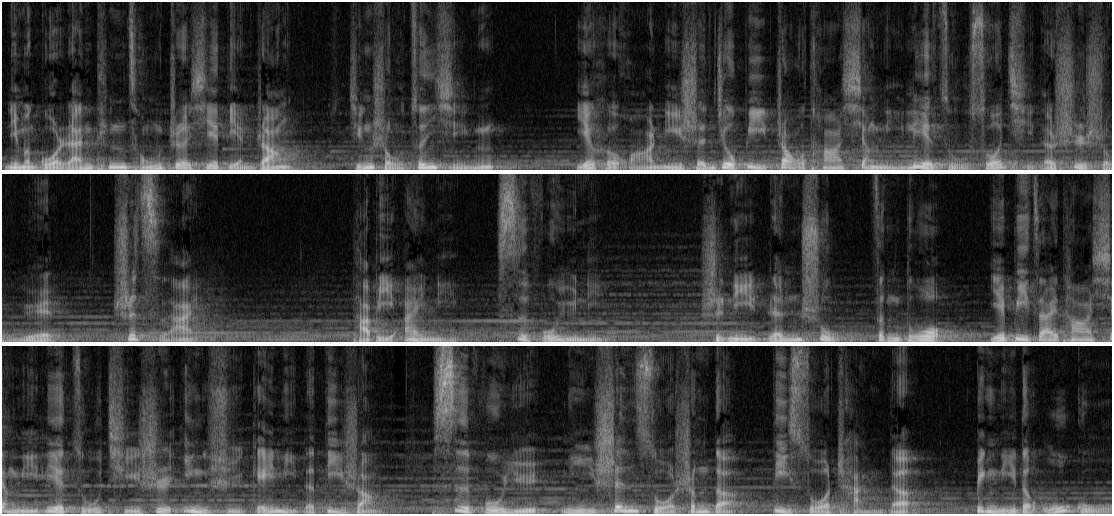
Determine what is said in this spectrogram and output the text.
你们果然听从这些典章，谨守遵行，耶和华你神就必照他向你列祖所起的誓守约，施慈爱。他必爱你，赐福于你，使你人数增多，也必在他向你列祖起誓应许给你的地上，赐福于你身所生的。地所产的，并你的五谷、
